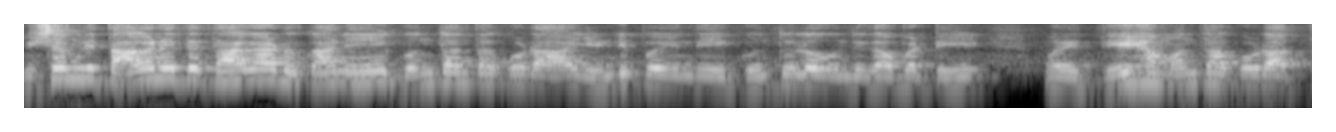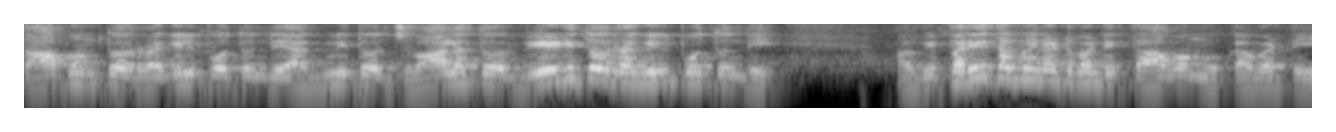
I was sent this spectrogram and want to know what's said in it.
విషంని తాగనైతే తాగాడు కానీ గొంతంతా కూడా ఎండిపోయింది గొంతులో ఉంది కాబట్టి మరి దేహం అంతా కూడా తాపంతో రగిలిపోతుంది అగ్నితో జ్వాలతో వేడితో రగిలిపోతుంది. విపరీతమైనటువంటి తాపము కాబట్టి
